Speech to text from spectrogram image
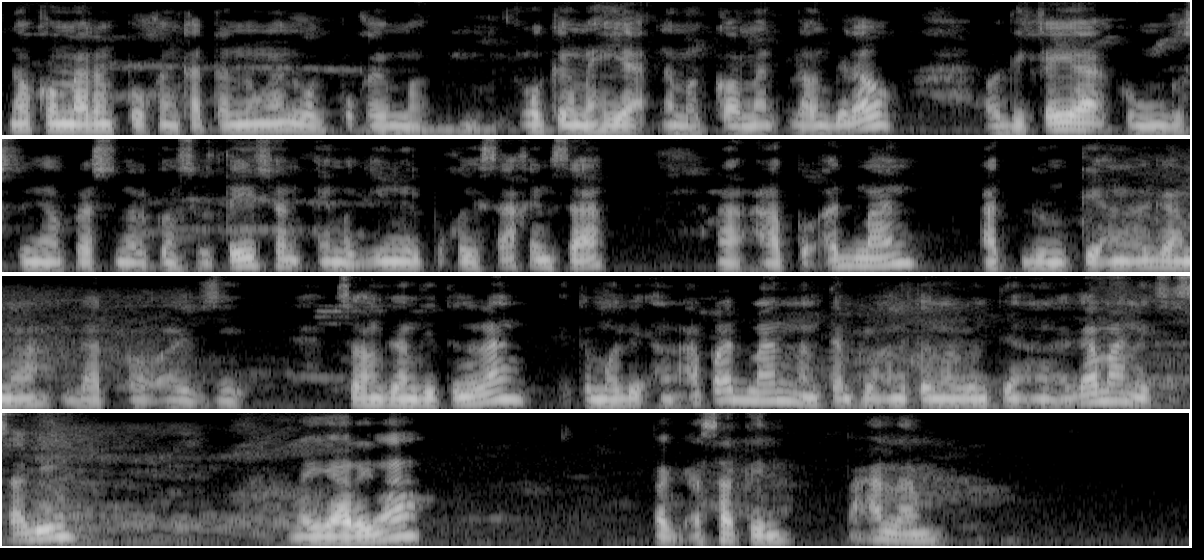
No, kung meron po kayong katanungan, wag po kayo mag, wag kayong mahiya na mag-comment down below. O di kaya, kung gusto niyo ng personal consultation, ay mag-email po kayo sa akin sa uh, apoadman at luntiangagama.org. So hanggang dito na lang. Ito muli ang apoadman ng Templong Anito ng Luntiang Agama. Nagsasabing, nangyari na. Pag-asatin, paalam.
